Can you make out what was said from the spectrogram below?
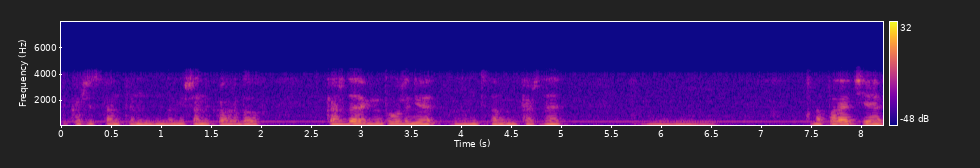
wykorzystam ten namieszany kolor, bo każde położenie, mm, czy tam każde mm, na palecie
